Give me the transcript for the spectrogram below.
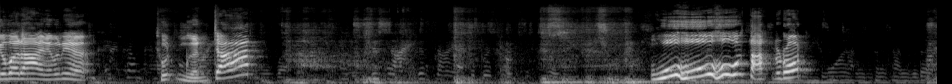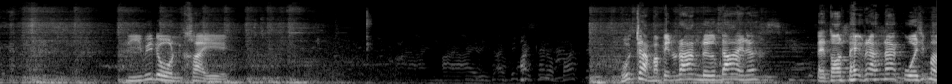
ก็ว่าได้นะมั้งเนี่ย ชุดเหมือนจัดโอ้โหตัดรถหนีไม่โดนใครโอ้ยกลับมาเป็นร่างเดิมได้นะ แต่ตอนแปลงร่างน่ากลัวใช่ไหม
